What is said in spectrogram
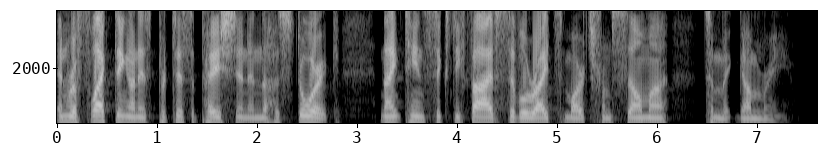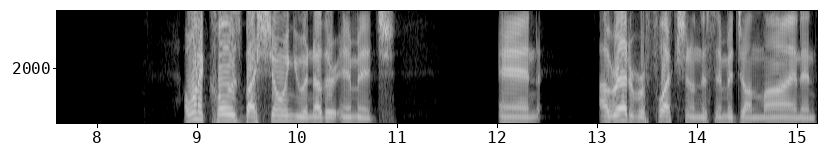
And reflecting on his participation in the historic 1965 Civil Rights March from Selma to Montgomery. I want to close by showing you another image. And I read a reflection on this image online, and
